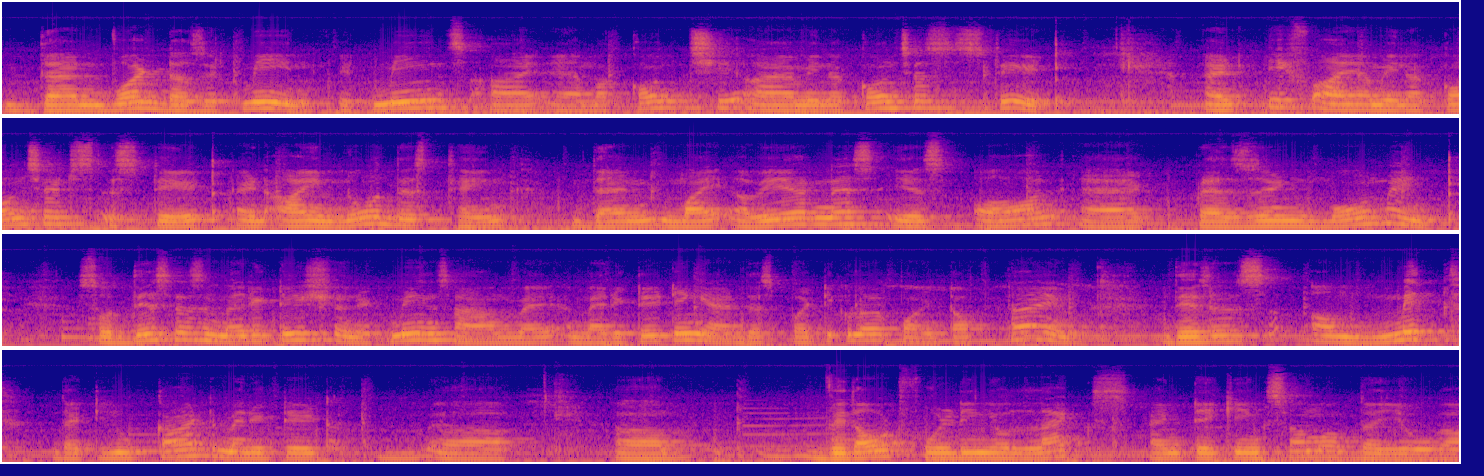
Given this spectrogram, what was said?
then what does it mean? It means i am a conscious i am in a conscious state. And if i am in a conscious state and i know this thing then my awareness is all at present moment. So this is meditation. It means i am meditating at this particular point of time. This is a myth that you can't meditate uh, uh, without folding your legs and taking some of the yoga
